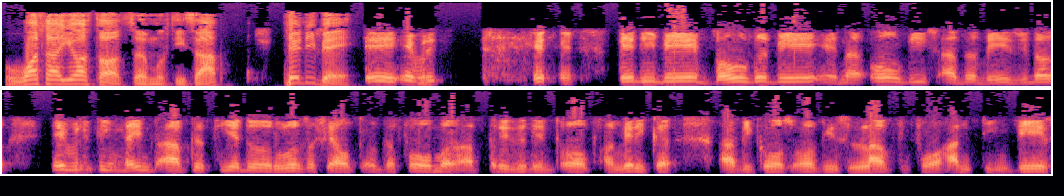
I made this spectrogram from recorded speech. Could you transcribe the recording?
What are your thoughts, uh, Mufti Saab? Teddy bear. Hey, every teddy bear, boulder bear, and uh, all these other bears, you know, everything named after Theodore Roosevelt, the former uh, president of America, uh, because of his love for hunting bears.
